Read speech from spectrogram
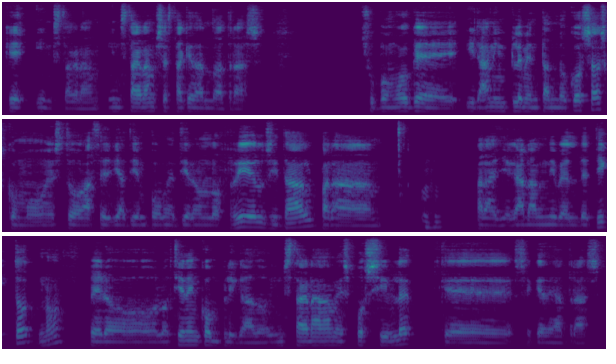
que Instagram. Instagram se está quedando atrás. Supongo que irán implementando cosas como esto hace ya tiempo metieron los Reels y tal para. Para llegar al nivel de TikTok, ¿no? Pero lo tienen complicado. Instagram es posible que se quede atrás.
